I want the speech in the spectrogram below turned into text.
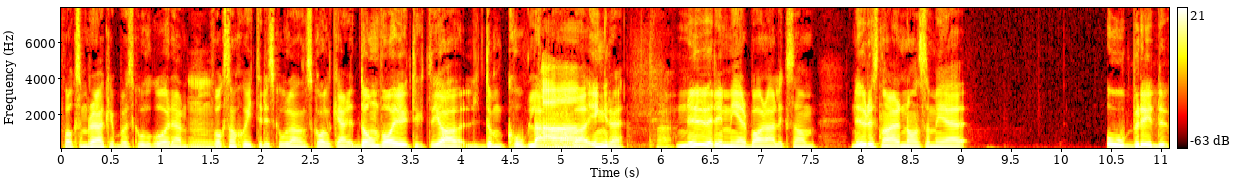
folk som röker på skolgården, Mm. folk som skiter i skolan, skolkar, de var ju, tyckte jag, de coola när man Ah. var yngre. Nu är det mer bara liksom, nu är det snarare någon som är obrydd,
